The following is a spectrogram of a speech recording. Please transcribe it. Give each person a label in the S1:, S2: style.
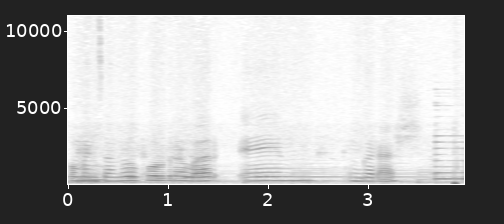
S1: comenzando por grabar en un garage.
